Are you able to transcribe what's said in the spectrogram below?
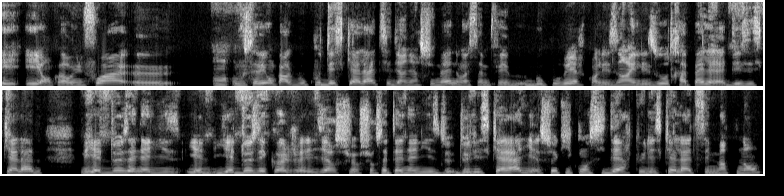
Et, et, encore une fois, vous savez, on parle beaucoup d'escalade ces dernières semaines. Moi, ça me fait beaucoup rire quand les uns et les autres appellent à la désescalade. Mais il y a deux analyses, il y a, deux écoles, j'allais dire, sur, sur cette analyse de, de l'escalade. Il y a ceux qui considèrent que l'escalade, c'est maintenant,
